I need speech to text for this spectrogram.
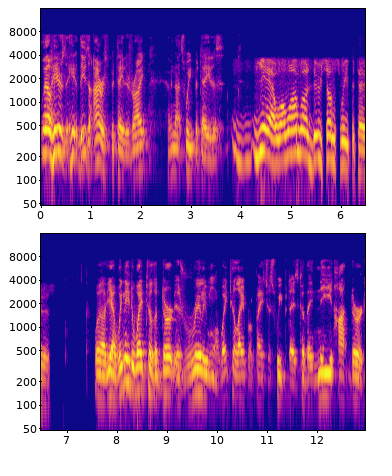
Well, here's here, these are Irish potatoes, right? I mean, not sweet potatoes. Yeah, well, well I'm going to do some sweet potatoes. Well, yeah, we need to wait till the dirt is really warm. Wait till April to plant your sweet potatoes because they need hot dirt.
